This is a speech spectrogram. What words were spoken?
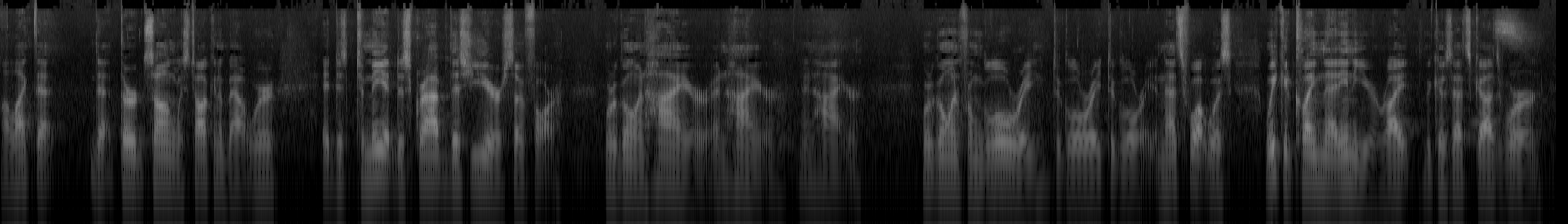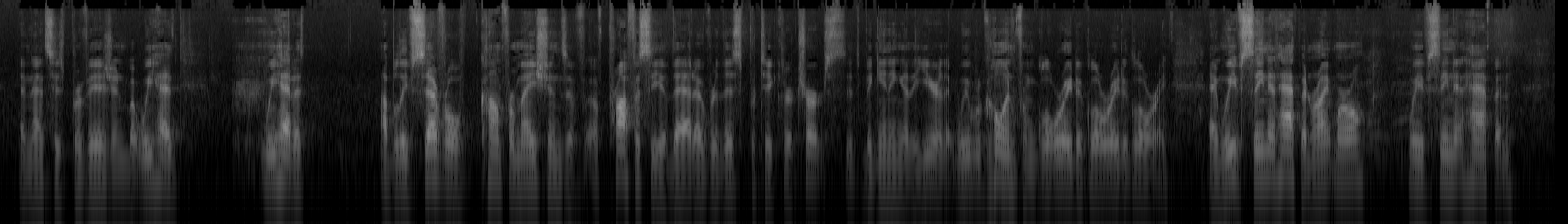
I like that that third song was talking about where it to me it described this year so far. We're going higher and higher and higher. We're going from glory to glory to glory. And that's what was we could claim that any year, right? Because that's God's word and that's His provision. But we had, we had a, I believe, several confirmations of, of prophecy of that over this particular church at the beginning of the year that we were going from glory to glory to glory. And we've seen it happen, right, Merle? We've seen it happen.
